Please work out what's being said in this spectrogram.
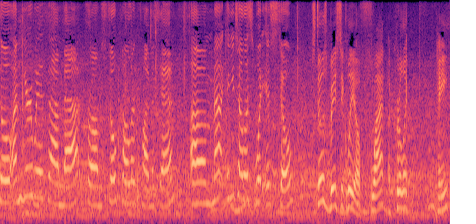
I'm here with uh, Matt from StoColor Climasan. Um, Matt, can you tell us what is Sto? Stow is basically a flat acrylic paint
